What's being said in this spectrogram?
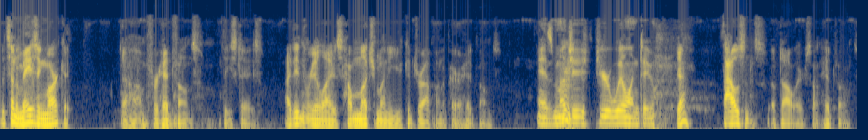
It's an amazing market um, for headphones these days. I didn't realize how much money you could drop on a pair of headphones. As much as you're willing to. Yeah, Thousands of dollars on headphones.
